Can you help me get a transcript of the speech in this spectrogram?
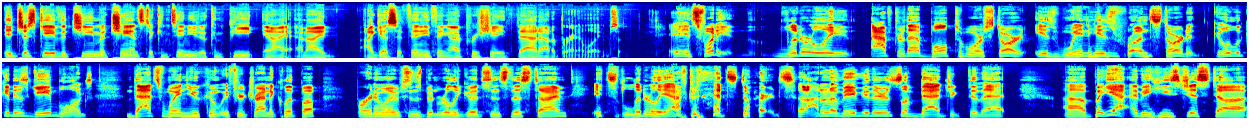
it just gave the team a chance to continue to compete. And I and I I guess if anything, I appreciate that out of Brandon Williamson. It's funny. Literally after that Baltimore start is when his run started. Go look at his game logs. That's when you can if you're trying to clip up Brandon Williamson's been really good since this time. It's literally after that start. So I don't know. Maybe there's some magic to that. Uh, but yeah, I mean, he's just uh,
